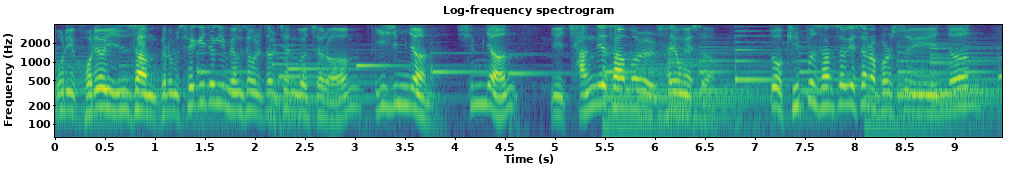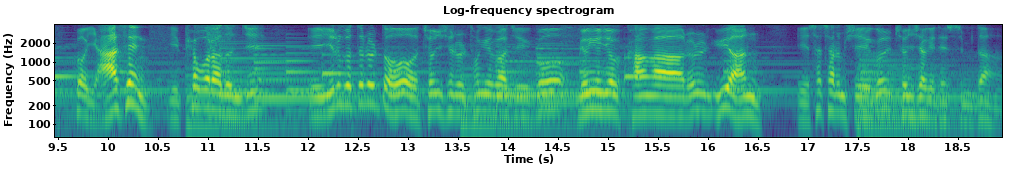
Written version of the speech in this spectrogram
우리 고려 인삼 그럼 세계적인 명성을 떨치는 것처럼 20년, 10년 이 장례삼을 사용해서 또 깊은 산속에서나 볼 수 있는 그 야생 이 표고라든지 이 이런 것들을 또 전시를 통해 가지고 명령력 강화를 위한 이 사찰 음식을 전시하게 됐습니다.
